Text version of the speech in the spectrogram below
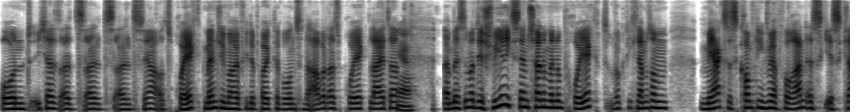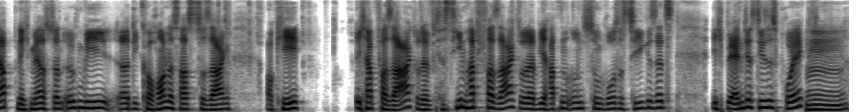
Und ich als, als, als, als, ja, als Projektmensch, ich mache ja viele Projekte bei uns in der Arbeit als Projektleiter, Ja. ähm, ist immer die schwierigste Entscheidung, wenn du ein Projekt wirklich langsam merkst, es kommt nicht mehr voran, es, es klappt nicht mehr, dass du dann irgendwie äh, die Cojones hast zu sagen, okay, ich habe versagt oder das Team hat versagt oder wir hatten uns so ein großes Ziel gesetzt. Ich beende jetzt dieses Projekt Mhm.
